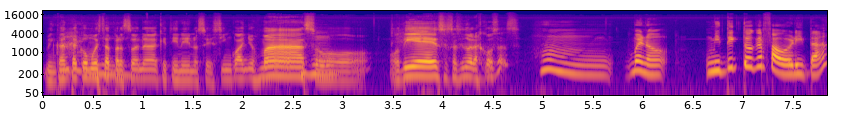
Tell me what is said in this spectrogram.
me encanta cómo esta persona que tiene, no sé, cinco años más Ujú. o, o diez está haciendo las cosas. Hmm, bueno, mi TikToker favorita,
